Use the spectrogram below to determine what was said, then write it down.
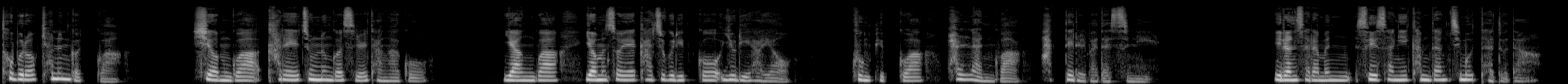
톱으로 켜는 것과 시험과 칼에 죽는 것을 당하고 양과 염소의 가죽을 입고 유리하여 궁핍과 환란과 학대를 받았으니 이런 사람은 세상이 감당치 못하도다.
